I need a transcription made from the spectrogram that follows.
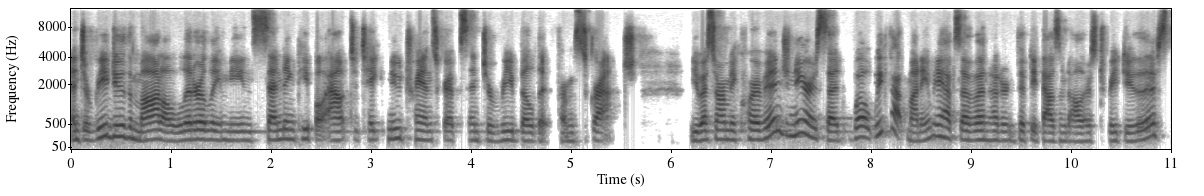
And to redo the model literally means sending people out to take new transcripts and to rebuild it from scratch. US Army Corps of Engineers said, well, we've got money. We have $750,000 to redo this.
